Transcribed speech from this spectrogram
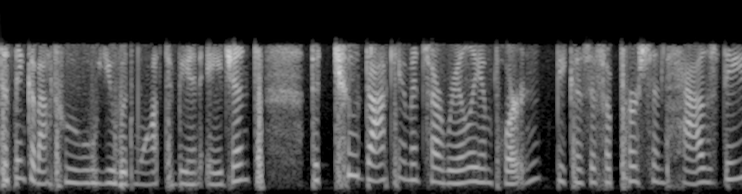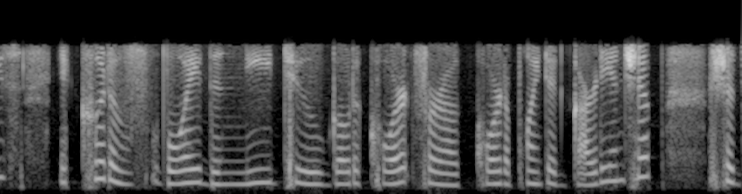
to think about who you would want to be an agent. The two documents are really important because if a person has these, it could avoid the need to go to court for a court appointed guardianship should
